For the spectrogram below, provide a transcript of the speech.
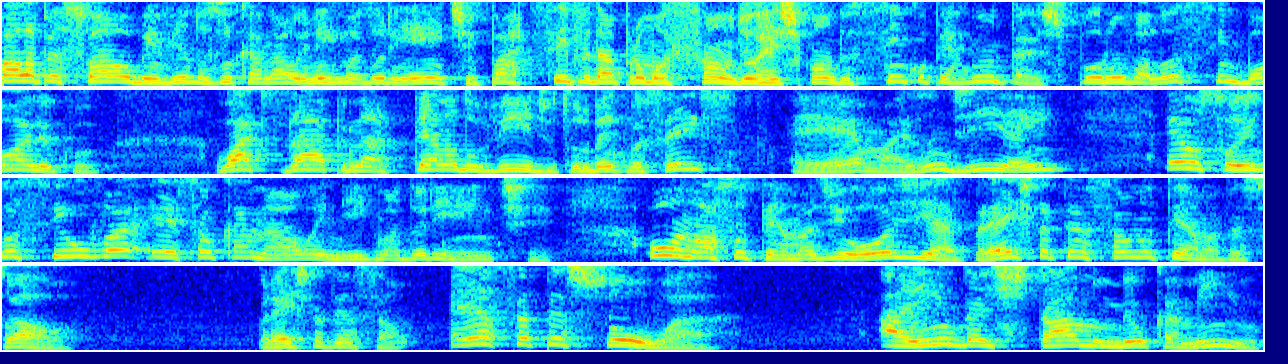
Fala pessoal, bem-vindos ao canal Enigma do Oriente. Participe da promoção onde eu respondo 5 perguntas por um valor simbólico. WhatsApp na tela do vídeo, tudo bem com vocês? É, mais um dia, hein? Eu sou Igor Silva, esse é o canal Enigma do Oriente. O nosso tema de hoje é, presta atenção no tema, pessoal. Presta atenção. Essa pessoa ainda está no meu caminho?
